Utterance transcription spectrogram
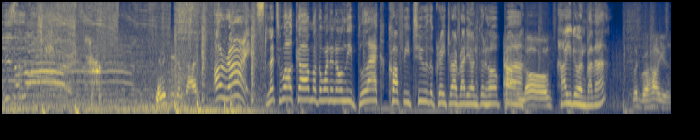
He's alive. Let me see them, guys. All right, let's welcome the one and only Black Coffee to the Great Drive Radio on Good Hope. Uh, Hello. how you doing, brother? Good, bro. How are you?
